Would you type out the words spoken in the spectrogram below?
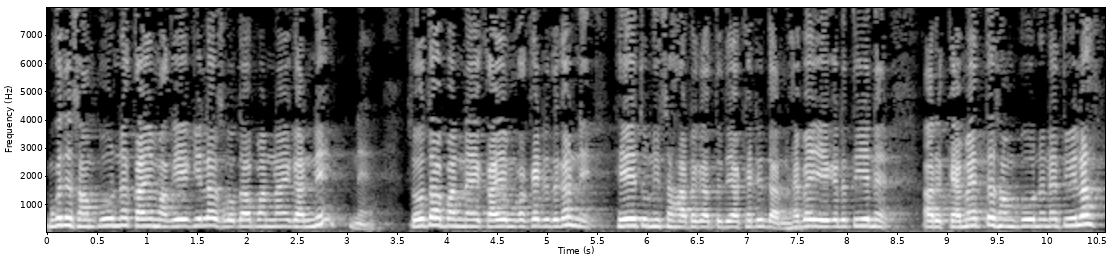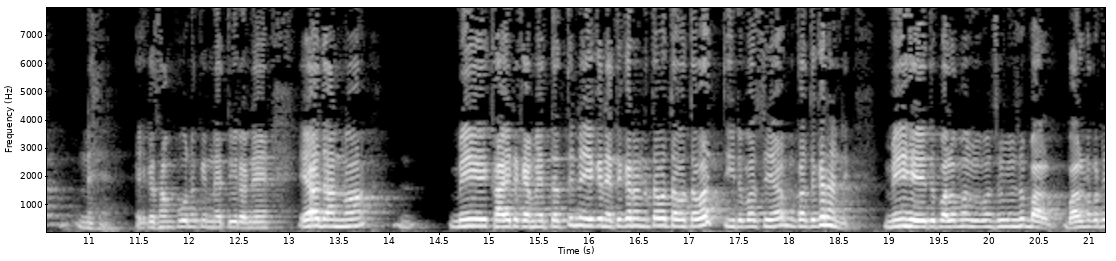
මොකද සම්පූර්ණ කය මගේ කියලා සෝතාපන්නය ගන්නේ නෑ. සෝතාපන්නය කය මොකකැටද ගන්නේ හේතු නිසා හටගත්ත දෙයක් හැටි දන්න හැබැයි ඒකට තියෙන අර කැමැත්ත සම්පූර්ණ නැතිවෙලා නැහැ. ඒක සම්පූර්ණක නැතිවරනෑ එයා දන්නවා මේ කයට කැමැත්තත්තින ඒක නැති කරන්න තව තව තවත් ඊට පස්සයා මොකද කරන්නේ? මේ හේතු පළම විමස විමස බලනකොට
